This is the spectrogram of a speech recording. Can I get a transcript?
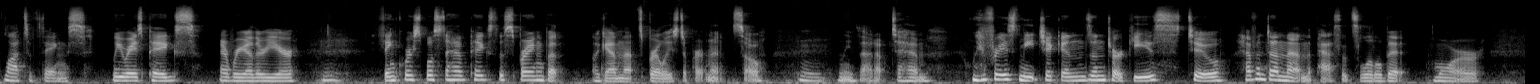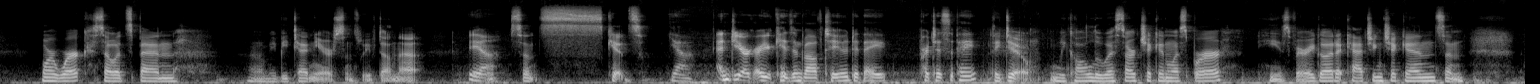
Lots of things. We raise pigs every other year. Mm. I think we're supposed to have pigs this spring, but again, that's Burley's department, so mm. leave that up to him. We've raised meat chickens and turkeys too. Haven't done that in the past. It's a little bit more more work. So it's been know, maybe ten years since we've done that. Yeah. Since kids. Yeah. And do your, are your kids involved too? Do they participate? They do. We call Lewis our chicken whisperer. He's very good at catching chickens and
